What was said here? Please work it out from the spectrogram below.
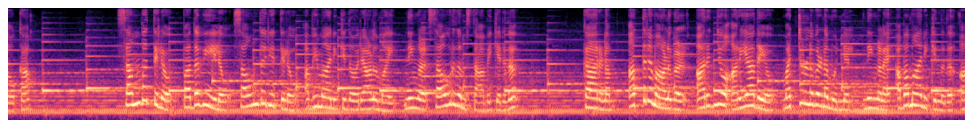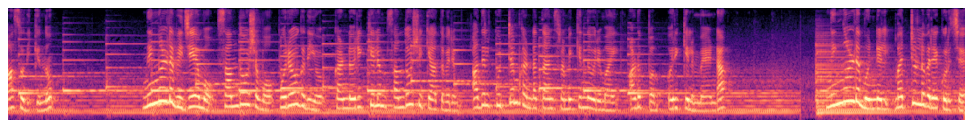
നോക്കാം. സമ്പത്തിലോ പദവിയിലോ സൗന്ദര്യത്തിലോ അഭിമാനിക്കുന്ന ഒരാളുമായി നിങ്ങൾ സൗഹൃദം സ്ഥാപിക്കരുത്. കാരണം അത്തരം ആളുകൾ അറിഞ്ഞോ അറിയാതെയോ മറ്റുള്ളവരുടെ മുന്നിൽ നിങ്ങളെ അപമാനിക്കുന്നത് ആസ്വദിക്കുന്നു. നിങ്ങളുടെ വിജയമോ സന്തോഷമോ പുരോഗതിയോ കണ്ടൊരിക്കലും സന്തോഷിക്കാത്തവരും അതിൽ കുറ്റം കണ്ടെത്താൻ ശ്രമിക്കുന്നവരുമായി അടുപ്പം ഒരിക്കലും വേണ്ട. നിങ്ങളുടെ മുന്നിൽ മറ്റുള്ളവരെ കുറിച്ച്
